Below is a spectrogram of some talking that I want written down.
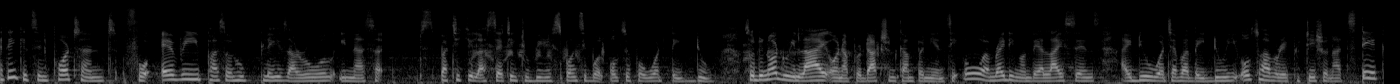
I think it's important for every person who plays a role in a particular setting to be responsible also for what they do. So do not rely on a production company and say, oh, I'm riding on their license, I do whatever they do. You also have a reputation at stake.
